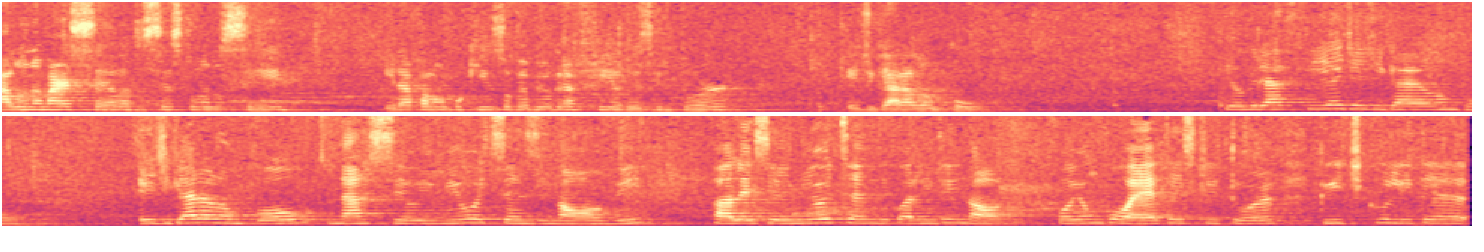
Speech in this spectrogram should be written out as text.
A aluna Marcela, do sexto ano C, irá falar um pouquinho sobre a biografia do escritor Edgar Allan Poe. Biografia de Edgar Allan Poe. Edgar Allan Poe nasceu em 1809, faleceu em 1849. Foi um poeta, escritor, crítico liter...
